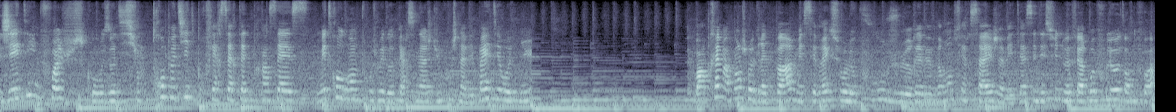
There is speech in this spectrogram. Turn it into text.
J'ai été une fois jusqu'aux auditions trop petite pour faire certaines princesses, mais trop grande pour jouer d'autres personnages, du coup je n'avais pas été retenue. Bon après maintenant je regrette pas, mais c'est vrai que sur le coup je rêvais vraiment de faire ça et j'avais été assez déçue de me faire refouler autant de fois.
